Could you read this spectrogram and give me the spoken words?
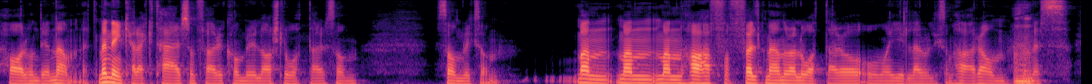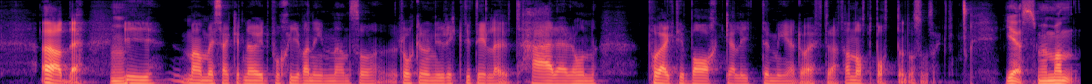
har hon det namnet. Men det är en karaktär som förekommer i Lars låtar som, som liksom man, man, man har följt med några låtar och, och man gillar att liksom höra om hennes öde. I Mamma är säkert nöjd på skivan innan så råkar hon ju riktigt illa ut. Här är hon på väg tillbaka lite mer då efter att ha nått botten då som sagt. Yes, men man,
